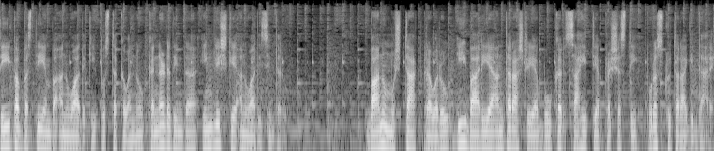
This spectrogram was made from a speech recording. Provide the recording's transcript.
ದೀಪ ಬಸ್ತಿ ಎಂಬ ಅನುವಾದಕಿ ಪುಸ್ತಕವನ್ನು ಕನ್ನಡದಿಂದ ಇಂಗ್ಲಿಷ್ಗೆ ಅನುವಾದಿಸಿದ್ದರು. ಬಾನು ಮುಷ್ತಾಕ್ ರವರು ಈ ಬಾರಿಯ ಅಂತಾರಾಷ್ಟ್ರೀಯ ಬೂಕರ್ ಸಾಹಿತ್ಯ ಪ್ರಶಸ್ತಿ ಪುರಸ್ಕೃತರಾಗಿದ್ದಾರೆ.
